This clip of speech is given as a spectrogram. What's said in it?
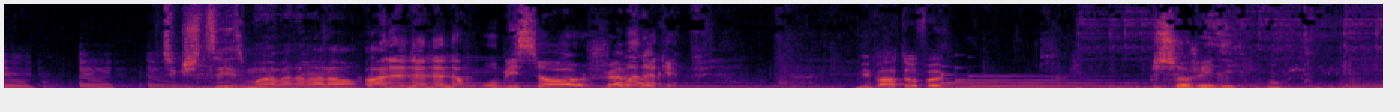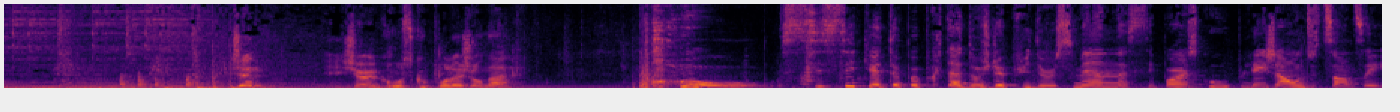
Veux-tu que je dise, moi, madame alors? Ah non, non, non, non, oublie ça, je m'en occupe. Mes pantoufles? Puis ça, j'ai dit. Jen, j'ai un gros scoop pour le journal. Oh! Si c'est que t'as pas pris ta douche depuis deux semaines, c'est pas un scoop, les gens ont dû te sentir.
